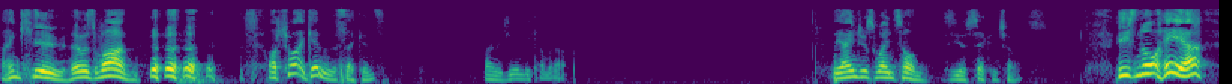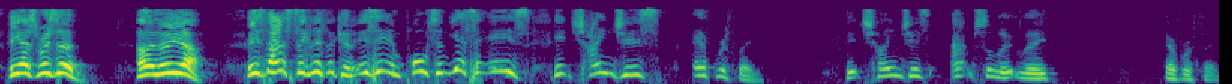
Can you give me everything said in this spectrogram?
Thank you. There was one. I'll try again in a second. Amy, do you want to be coming up? The angels went on. This is your second chance. He's not here. He has risen. Hallelujah. Is that significant? Is it important? Yes, it is. It changes everything. It changes absolutely everything.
